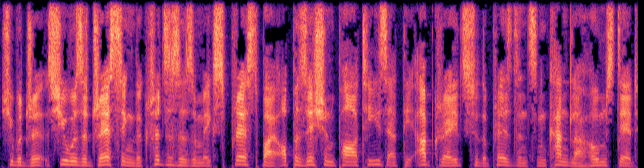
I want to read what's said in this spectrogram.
She, would, she was addressing the criticism expressed by opposition parties at the upgrades to the president's Nkandla homestead.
